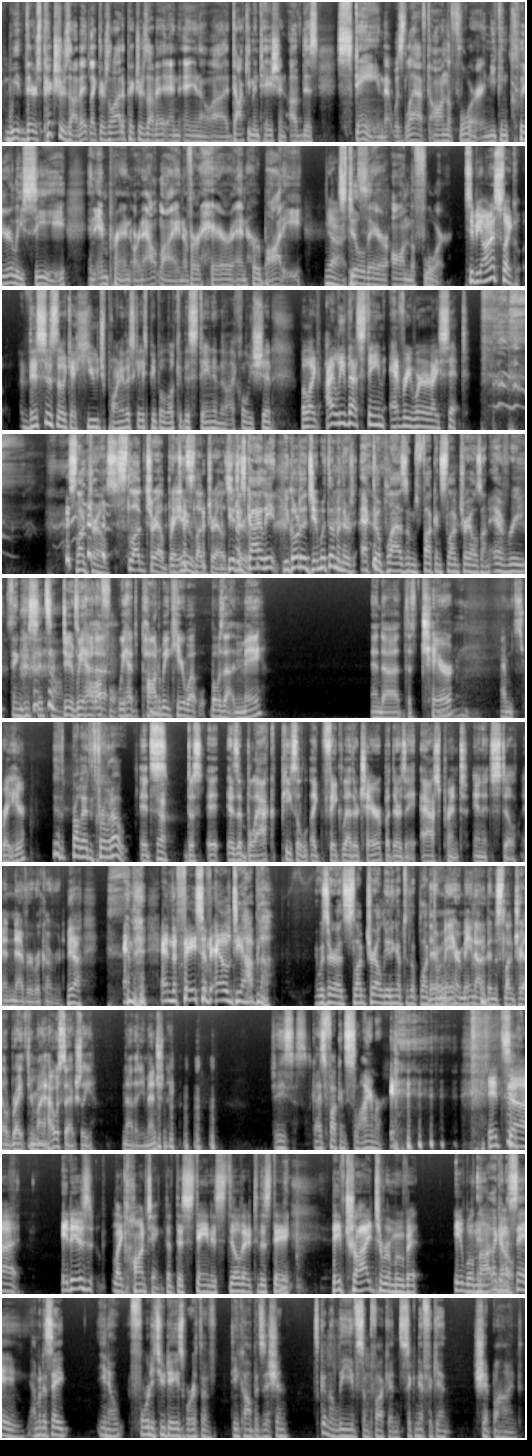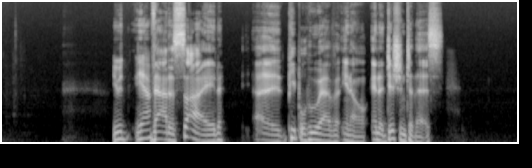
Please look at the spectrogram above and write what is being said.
we there's pictures of it like there's a lot of pictures of it and, and you know uh, documentation of this stain that was left on the floor and you can clearly see an imprint or an outline of her hair and her body Yeah, still there on the floor To be honest, like this is like a huge point of this case. People look at this stain and they're like, "Holy shit!" But like, I leave that stain everywhere I sit. slug trails. Slug trail, brain slug trails. It's Dude, this guy, you go to the gym with him, and there's ectoplasm fucking slug trails on everything he sits on. Dude, we had awful. a we had Pod Week here. What what was that in May? And uh the chair, I'm it's right here. Yeah, probably had to throw it out. It's Yeah. just it is a black piece of like fake leather chair, but there's a ass print in it still. It never recovered. Yeah. And the, and the face of El Diablo. Was there a slug trail leading up to the plug There toilet? may or may not have been a slug trail right through my house. Actually, now that you mention it, Jesus, this guy's fucking Slimer. It's uh it is like haunting that this stain is still there to this day. They've tried to remove it. It will not like go. I'm gonna say, I'm gonna say, you know, 42 days worth of decomposition. It's gonna leave some fucking significant shit behind. You yeah. that aside, uh, people who have, you know, in addition to this,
